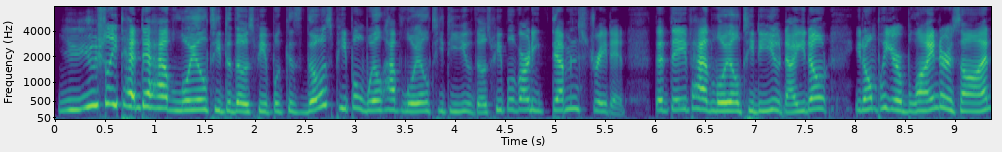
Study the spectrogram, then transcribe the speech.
You usually tend to have loyalty to those people because those people will have loyalty to you. Those people have already demonstrated that they've had loyalty to you. Now you don't you don't put your blinders on.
